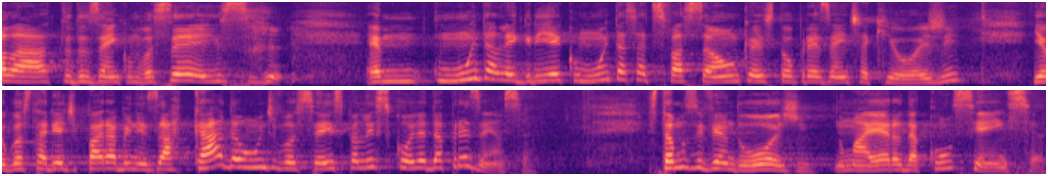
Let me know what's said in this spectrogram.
Olá, tudo bem com vocês? É com muita alegria e com muita satisfação que eu estou presente aqui hoje e eu gostaria de parabenizar cada um de vocês pela escolha da presença. Estamos vivendo hoje numa era da consciência,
